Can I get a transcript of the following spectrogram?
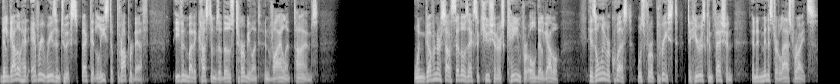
Delgado had every reason to expect at least a proper death, even by the customs of those turbulent and violent times. When Governor Salcedo's executioners came for old Delgado, his only request was for a priest to hear his confession and administer last rites.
